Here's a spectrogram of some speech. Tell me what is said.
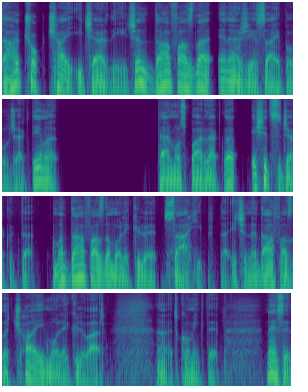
daha çok çay içerdiği için daha fazla enerjiye sahip olacak, değil mi? Termos bardakla eşit sıcaklıkta ama daha fazla moleküle sahip. İçinde daha fazla çay molekülü var. Evet, komikti. Neyse,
